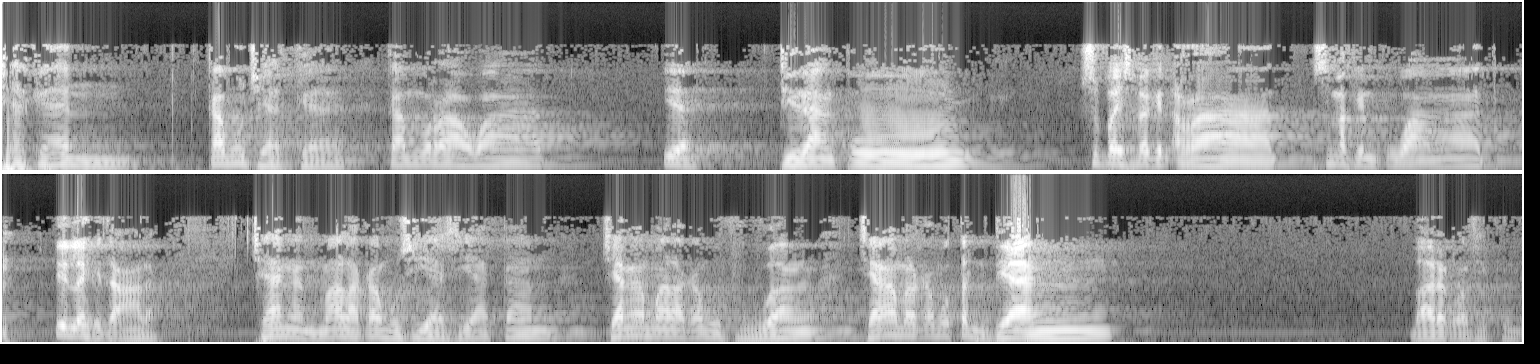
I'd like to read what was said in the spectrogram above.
jagaan, kamu jaga, kamu rawat, ya dirangkul supaya semakin erat, semakin kuat. Lillahi taala. Jangan malah kamu sia-siakan, jangan malah kamu buang, jangan malah kamu tendang. Barakallahu.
